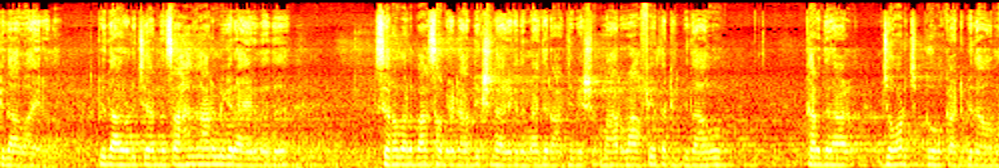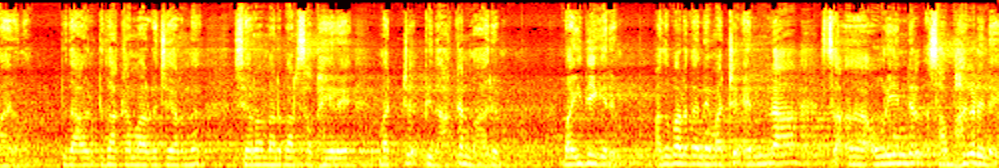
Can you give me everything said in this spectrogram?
പിതാവായിരുന്നു. പിതാവിനോട് ചേർന്ന് സഹകാർമ്മികരായിരുന്നത് സിറോ മലബാർ സഭയുടെ അധ്യക്ഷനായിരിക്കുന്ന മേജർ ആർച്ച് ബിഷപ്പ് മാർ റാഫേൽ തട്ടിൽ പിതാവും കർദിനാൾ ജോർജ് ഗോവക്കാട്ട് പിതാവുമായിരുന്നു. പിതാവ് പിതാക്കന്മാരോട് ചേർന്ന് സിറോ മലബാർ സഭയിലെ മറ്റ് പിതാക്കന്മാരും വൈദികരും അതുപോലെ തന്നെ മറ്റ് എല്ലാ ഓറിയന്റൽ സഭകളിലെ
